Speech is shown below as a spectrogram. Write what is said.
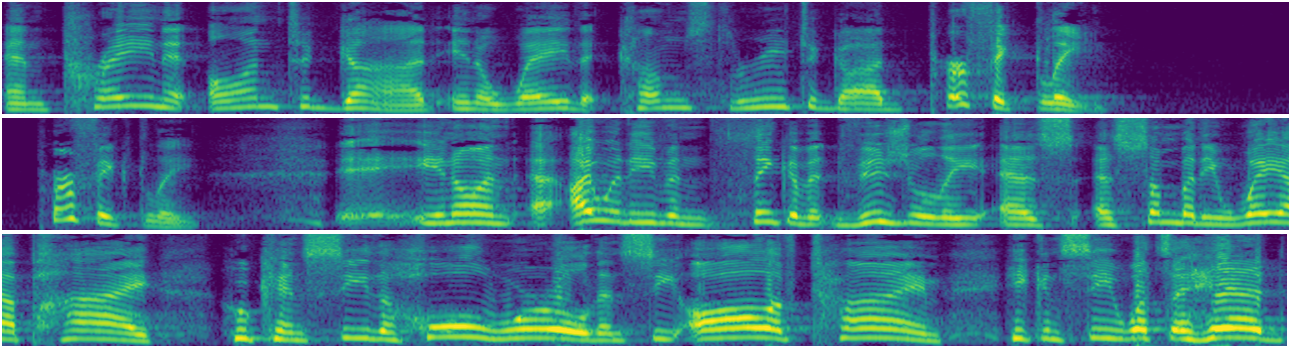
and praying it on to God in a way that comes through to God perfectly. Perfectly. You know, and I would even think of it visually as, as somebody way up high who can see the whole world and see all of time. He can see what's ahead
